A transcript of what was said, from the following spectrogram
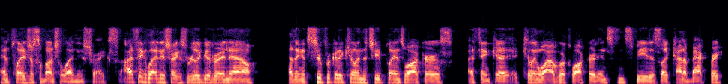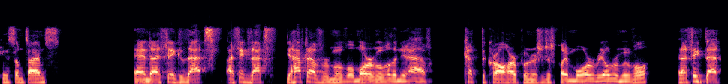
and play just a bunch of lightning strikes. I think lightning strike is really good right now. I think it's super good at killing the cheap planeswalkers. I think uh, killing Wild Growth Walker at instant speed is like kind of backbreaking sometimes. And I think that's I think that's you have to have removal, more removal than you have. Cut the Kraul Harpooners and just play more real removal. And I think that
